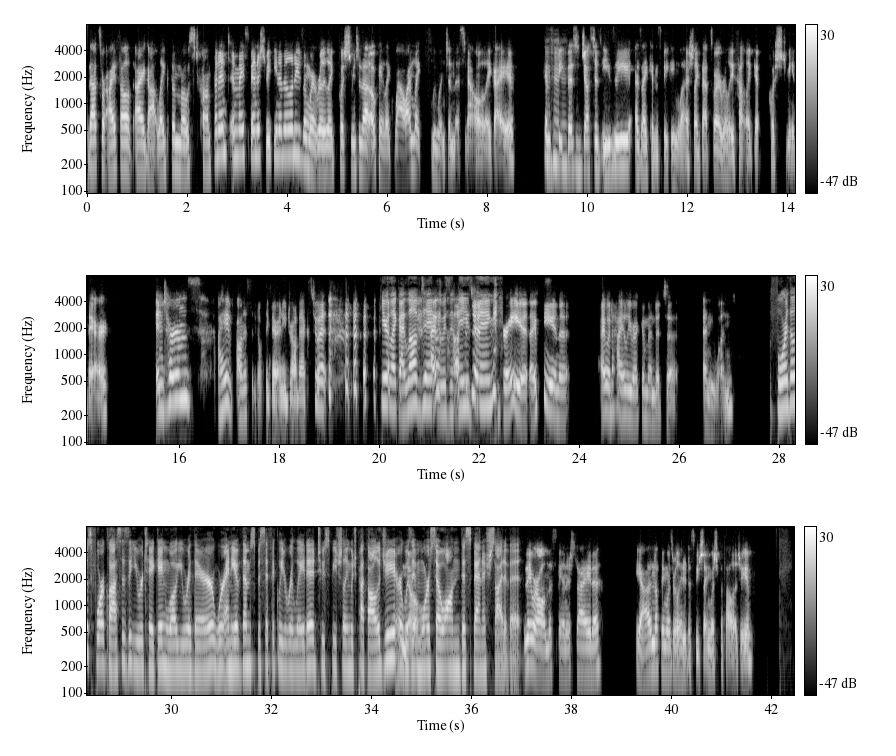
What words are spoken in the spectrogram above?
that's where I felt I got like the most confident in my Spanish speaking abilities and where it really like pushed me to that okay like wow I'm like fluent in this now like I can mm-hmm. speak this just as easy as I can speak English like that's where I really felt like it pushed me there. In terms I honestly don't think there are any drawbacks to it. You're like, I loved it. I it was amazing. It. Great. I mean, uh, I would highly recommend it to anyone. For those four classes that you were taking while you were there, were any of them specifically related to speech language pathology, or was no. it more so on the Spanish side of it? They were all on the Spanish side. Yeah, nothing was related to speech language pathology.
